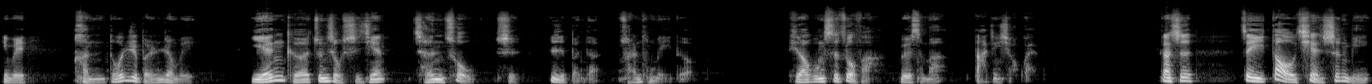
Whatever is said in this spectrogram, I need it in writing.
因为很多日本人认为，严格遵守时间、承认错误是日本的传统美德，铁道公司做法没有什么大惊小怪。但是这一道歉声明。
